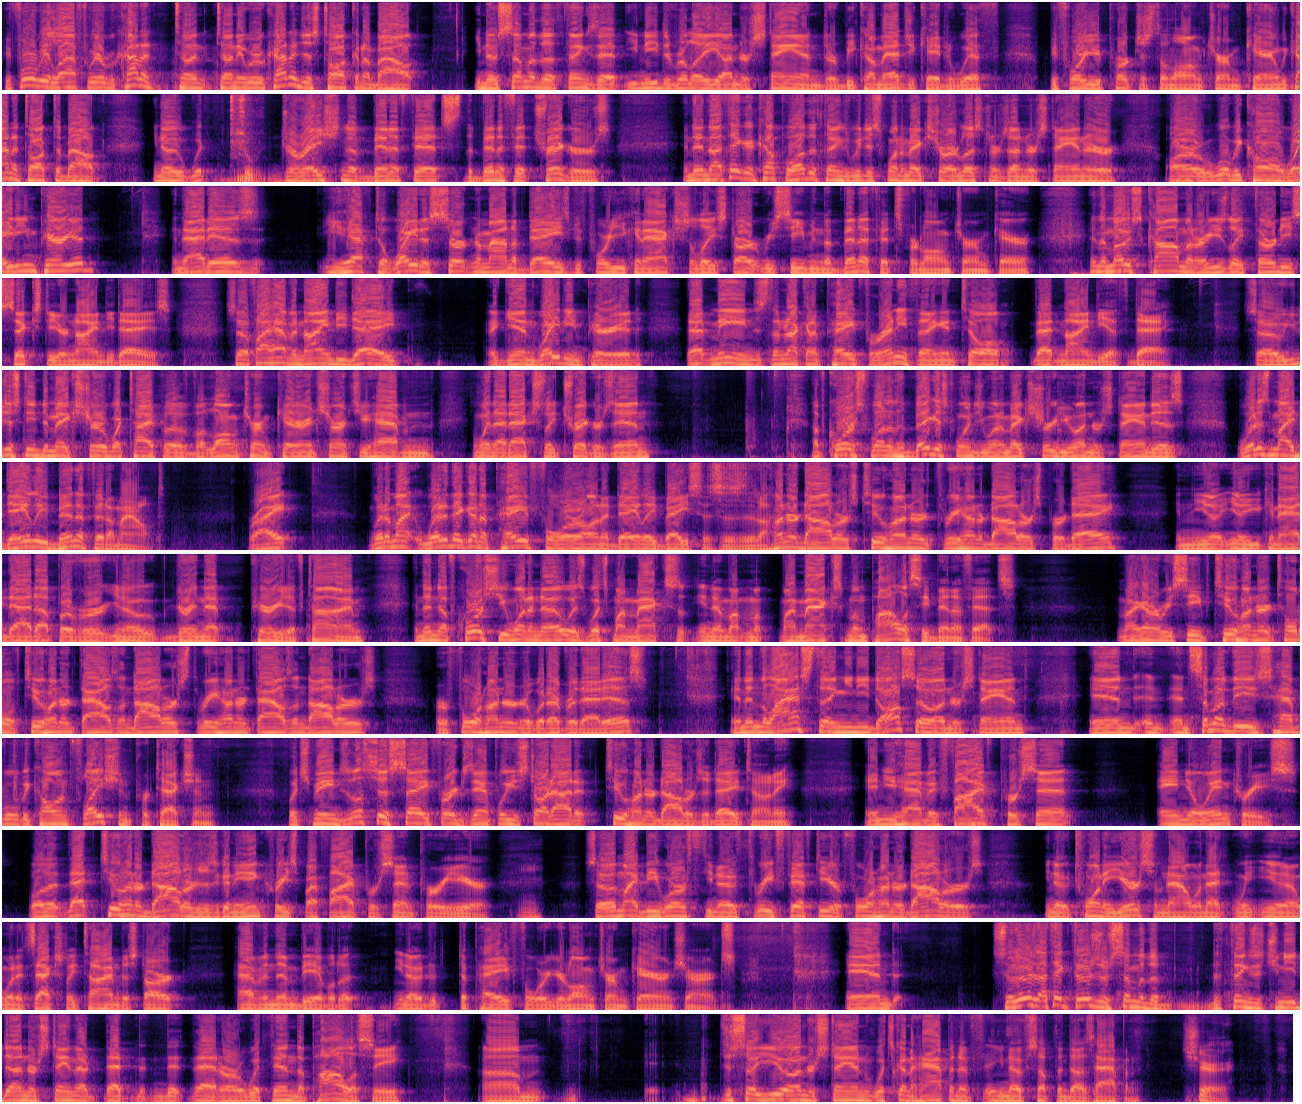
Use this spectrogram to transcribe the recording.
Before we left, we were kind of Tony, we were kind of just talking about you know some of the things that you need to really understand or become educated with before you purchase the long-term care. And we kind of talked about you know what duration of benefits the benefit triggers. And then i think a couple other things we just want to make sure our listeners understand are are what we call a waiting period. And that is you have to wait a certain amount of days before you can actually start receiving the benefits for long-term care. And the most common are usually 30 60 or 90 days. So if i have a 90 day again waiting period that means they're not going to pay for anything until that 90th day. So you just need to make sure what type of uh, long-term care insurance you have and when that actually triggers in. Of course one of the biggest ones you want to make sure you understand is what is my daily benefit amount right? What am i what are they going to pay for on a daily basis? Is it $100 $200 $300 per day and you know you know you can add that up over you know during that period of time. And then of course you want to know is what's my max you know my, my maximum policy benefits. Am i going to receive 200 total of $200000 $300000 or 400 or whatever that is? And then the last thing you need to also understand and, and and some of these have what we call inflation protection which means let's just say for example you start out at $200 a day tony and you have a 5% annual increase. Well, that two hundred dollars is going to increase by five percent per year. Mm. So it might be worth you know three fifty or four hundred dollars, you know, twenty years from now when that when you know when it's actually time to start having them be able to you know to, to pay for your long term care insurance. And so those I think those are some of the the things that you need to understand that that that are within the policy. Um, just so you understand what's going to happen if you know if something does happen. Sure.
